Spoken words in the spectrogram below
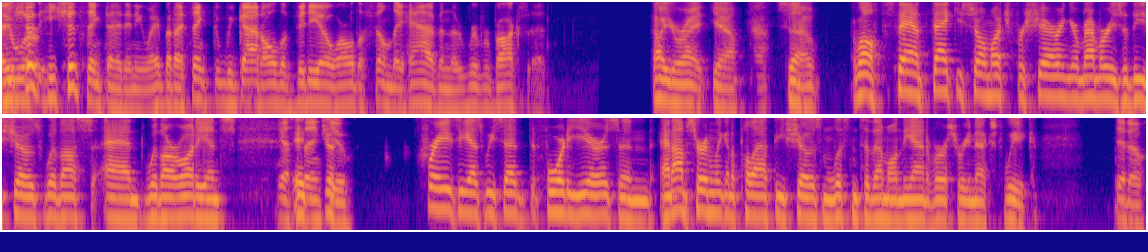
he were. should he should think that anyway, but I think that we got all the video or all the film they have in the River box set. Oh, you're right. Yeah. yeah. So well, Stan, thank you so much for sharing your memories of these shows with us and with our audience. Yes, it's thank you. Crazy, as we said, 40 years, and and I'm certainly going to pull out these shows and listen to them on the anniversary next week. Ditto.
